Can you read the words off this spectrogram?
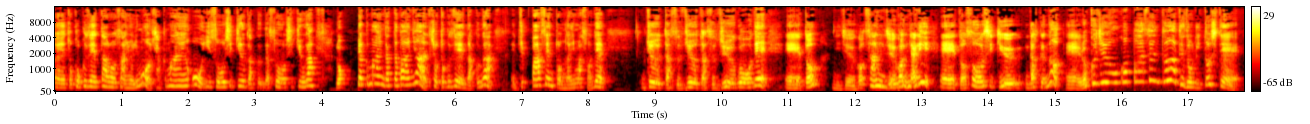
え、ー、と、国税太郎さんよりも100万円多い総支給額が、総支給が600万円だった場合には、所得税額が10%になりますので、10たす10たす15で、えっ、ー、と、25、35になり、えっ、ー、と、総支給額の、えー、65%が手取りとして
